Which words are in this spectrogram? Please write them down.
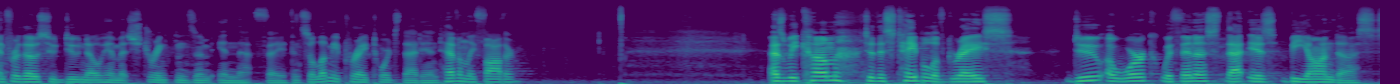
And for those who do know him, it strengthens them in that faith. And so let me pray towards that end. Heavenly Father, as we come to this table of grace, do a work within us that is beyond us.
